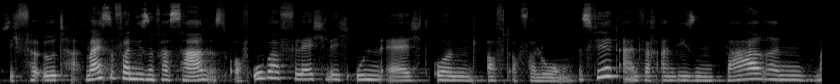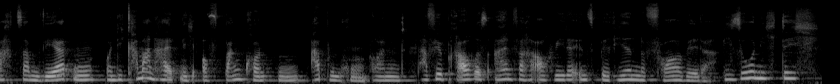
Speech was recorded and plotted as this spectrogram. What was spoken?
sich verirrt hat. Das meiste von diesen Fassaden ist oft oberflächlich, unecht und oft auch verlogen. Es fehlt einfach an diesen wahren, machtsamen Werten und die kann man halt nicht auf Bankkonten abbuchen. Und dafür braucht es einfach auch wieder inspirierende Vorbilder. Wieso nicht dich?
